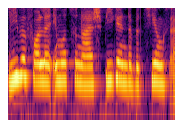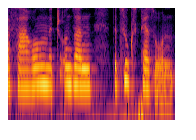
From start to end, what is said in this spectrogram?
liebevolle, emotional spiegelnde Beziehungserfahrungen mit unseren Bezugspersonen.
